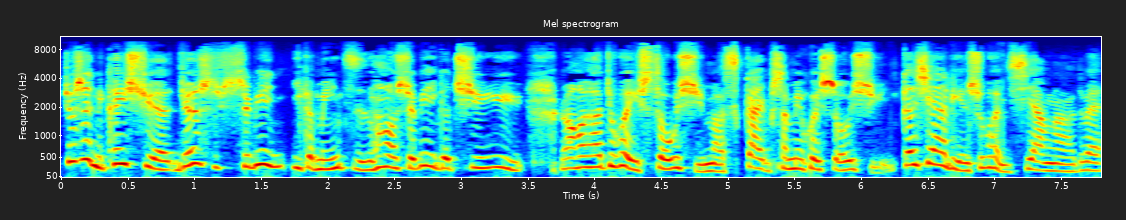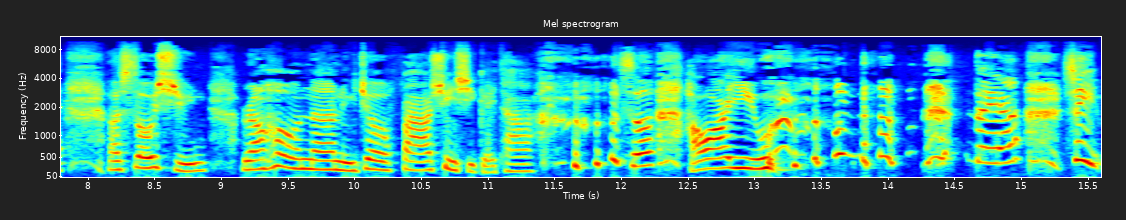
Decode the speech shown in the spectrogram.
就是你可以选，就是随便一个名字，然后随便一个区域，然后他就会搜寻嘛，Skype 上面会搜寻，跟现在脸书很像啊，对不对？呃，搜寻，然后呢，你就发讯息给他，说 How are you？对呀，所以，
